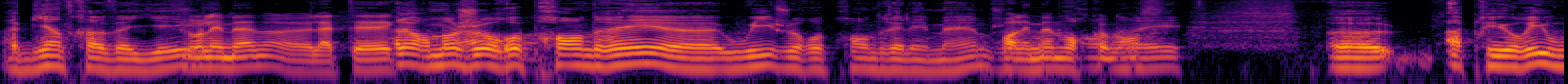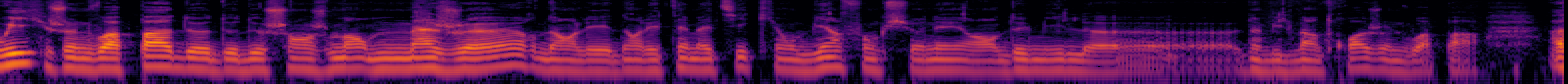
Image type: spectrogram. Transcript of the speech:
à bien travailler. Toujours les mêmes, euh, la tech. Alors moi je etc. reprendrai, euh, oui je reprendrai les mêmes. Je les mêmes, on reprendrai- Euh, a priori oui, je ne vois pas de, de, de changement majeur dans les, dans les thématiques qui ont bien fonctionné en 2000, euh, 2023, je ne vois pas. À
